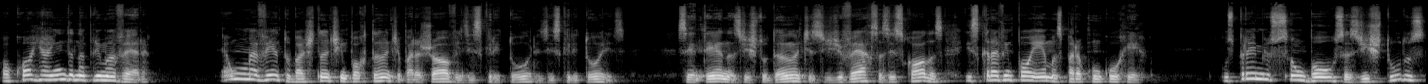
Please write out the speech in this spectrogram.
ocorre ainda na primavera. É um evento bastante importante para jovens escritores e escritores. Centenas de estudantes de diversas escolas escrevem poemas para concorrer. Os prêmios são bolsas de estudos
